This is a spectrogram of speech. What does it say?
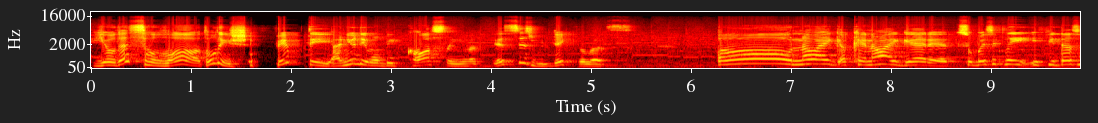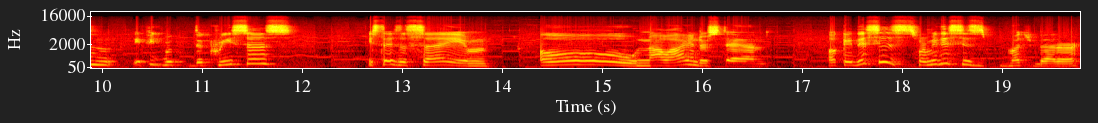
Yo, that's a lot. Holy shit, 50. I knew they would be costly, but this is ridiculous. Oh, now I okay. Now I get it. So basically, if it doesn't, if it decreases, it stays the same. Oh, now I understand. Okay, this is for me. This is much better.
